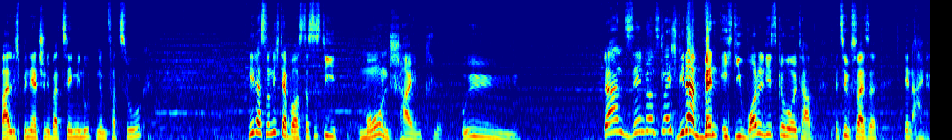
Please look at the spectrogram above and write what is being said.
Weil ich bin jetzt schon über 10 Minuten im Verzug. Nee, das ist noch nicht der Boss. Das ist die Mondscheinklo. Ui. Dann sehen wir uns gleich wieder, wenn ich die Waddledees geholt habe. Beziehungsweise den einen.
